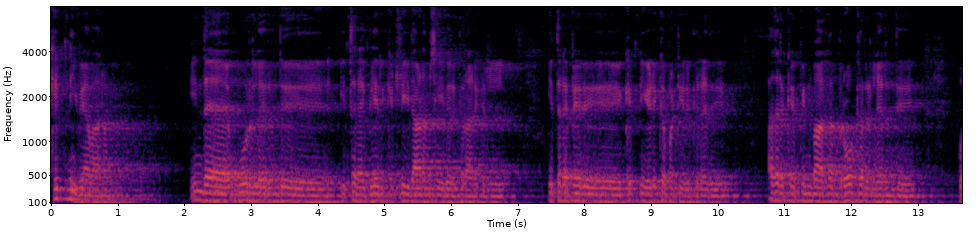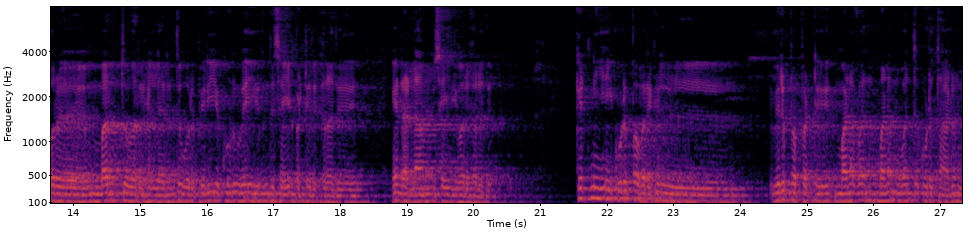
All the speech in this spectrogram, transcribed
கிட்னி வியாபாரம். இந்த ஊரில் இருந்து இத்தனை பேர் கிட்னி தானம் செய்திருக்கிறார்கள். இத்தனை பேர் கிட்னி எடுக்கப்பட்டிருக்கிறது. அதற்கு பின்பாக புரோக்கரிலிருந்து ஒரு மருத்துவர்களிலிருந்து ஒரு பெரிய குழுவே இருந்து செயல்பட்டு இருக்கிறது என்றெல்லாம் செய்தி வருகிறது. கிட்னியை கொடுப்பவர்கள் விருப்பப்பட்டு மனவன் மனம் வந்து கொடுத்தாலும்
